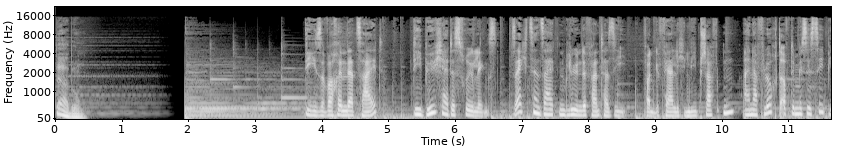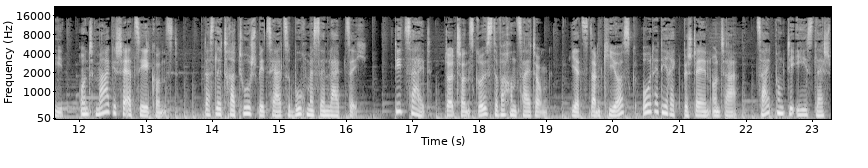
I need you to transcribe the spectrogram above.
Werbung. Diese Woche in der Zeit? Die Bücher des Frühlings. 16 Seiten blühende Fantasie. Von gefährlichen Liebschaften, einer Flucht auf dem Mississippi und magische Erzählkunst. Das Literaturspezial zur Buchmesse in Leipzig. Die Zeit, Deutschlands größte Wochenzeitung. Jetzt am Kiosk oder direkt bestellen unter zeit.de/slash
